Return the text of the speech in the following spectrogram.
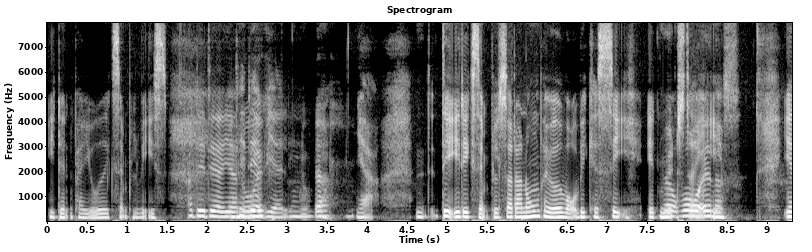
i den periode eksempelvis. Og det er der, jeg det er nu, der, ikke? vi er lige nu. Ja. ja, det er et eksempel. Så der er nogle perioder, hvor vi kan se et mønster hvor i. ellers? Ja,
